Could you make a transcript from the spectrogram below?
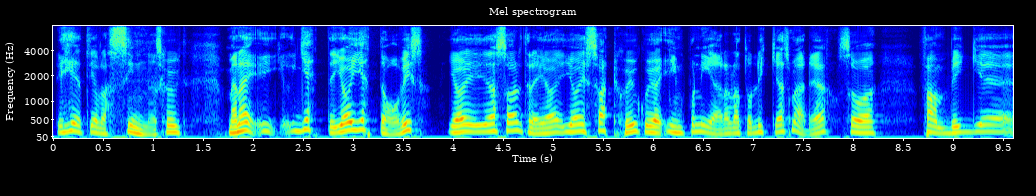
Det är helt jävla sinnessjukt. Men nej, jätte, jag är jätteavis. Jag, jag sa det till dig, jag, jag är svartsjuk och jag är imponerad att du lyckas med det. Så fan, big eh,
